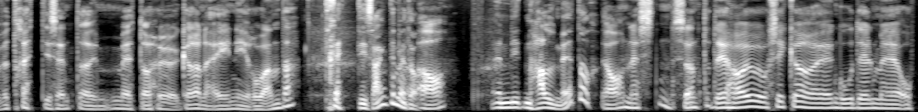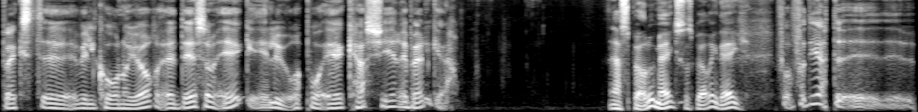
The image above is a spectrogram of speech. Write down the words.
over 30 cm høyere enn en i Rwanda. 30 centimeter? Ja, En liten halvmeter? ja, nesten. Sant? Det har jo sikkert en god del med oppvekstvilkårene å gjøre. Det som jeg lurer på er hva skjer i Belgia? Ja, spør du meg, så spør jeg deg. For, fordi at eh,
